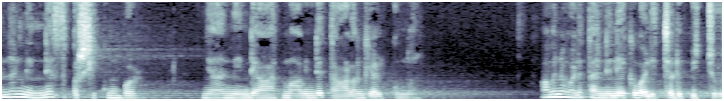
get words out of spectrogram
എന്നാൽ നിന്നെ സ്പർശിക്കുമ്പോൾ ഞാൻ നിന്റെ ആത്മാവിന്റെ താളം കേൾക്കുന്നു. അവൻ അവളെ തന്നിലേക്ക് വലിച്ചടുപ്പിച്ചു.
